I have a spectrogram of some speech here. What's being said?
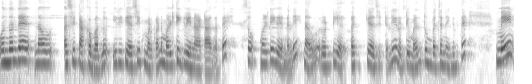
ಒಂದೊಂದೇ ನಾವು ಹಸಿಟ್ಟು ಹಾಕೋ ಬದಲು ಈ ರೀತಿ ಹಸಿಟ್ಟು ಮಾಡಿಕೊಂಡು ಮಲ್ಟಿಗ್ರೀನ್ ಆಟ ಆಗುತ್ತೆ. ಸೊ ಮಲ್ಟಿಗ್ರೇನಲ್ಲಿ ನಾವು ರೊಟ್ಟಿ, ಅಕ್ಕಿ ಹಸಿಟ್ಟಲ್ಲಿ ರೊಟ್ಟಿ ಮಾಡಿದ್ರೆ ತುಂಬ ಚೆನ್ನಾಗಿರುತ್ತೆ. ಮೇನ್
